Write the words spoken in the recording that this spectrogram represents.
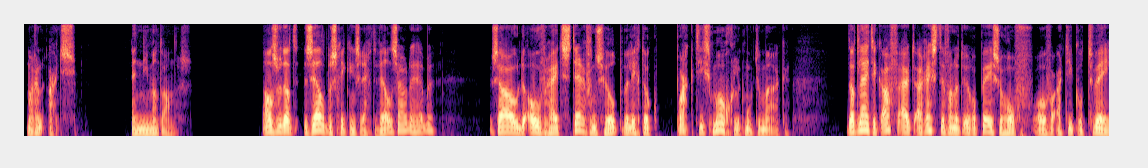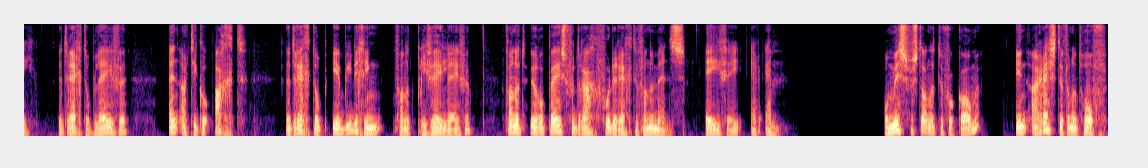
maar een arts en niemand anders. Als we dat zelfbeschikkingsrecht wel zouden hebben, zou de overheid stervenshulp wellicht ook praktisch mogelijk moeten maken. Dat leid ik af uit arresten van het Europese Hof over artikel 2, het recht op leven, en artikel 8, het recht op eerbiediging van het privéleven, van het Europees Verdrag voor de Rechten van de Mens, EVRM. Om misverstanden te voorkomen, in arresten van het Hof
